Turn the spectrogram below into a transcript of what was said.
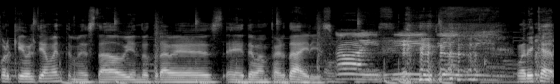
Porque últimamente me he estado viendo otra vez eh, The Vampire Diaries. Ay, sí, Dios mío. Marica,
